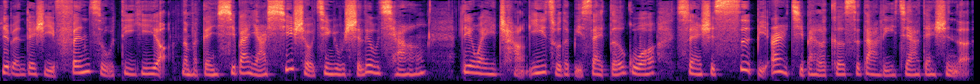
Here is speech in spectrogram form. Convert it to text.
日本队是以分组第一哦，那么跟西班牙携手进入十六强。另外一场一组的比赛，德国虽然是四比二击败了哥斯达黎加，但是呢，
